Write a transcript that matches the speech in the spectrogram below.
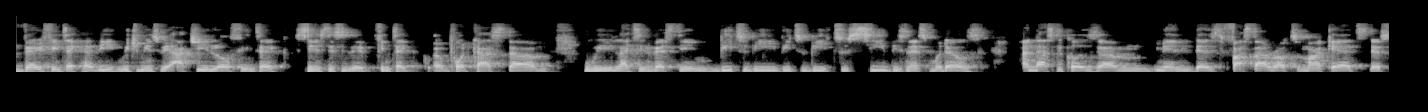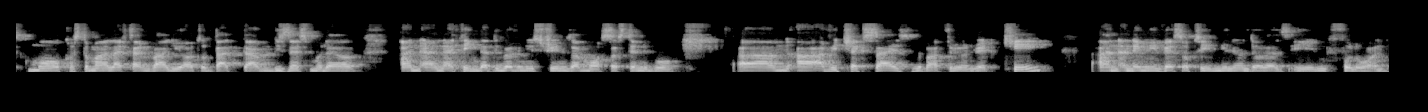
very fintech heavy, which means we actually love fintech. Since this is a fintech uh, podcast, um, we like to invest in B two B, B two B to C business models. and that's because um, I mean there's faster route to market, there's more customer lifetime value out of that um, business model, and and I think that the revenue streams are more sustainable. Um, our average check size is about 300k, and and then we invest up to a million dollars in follow-on.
